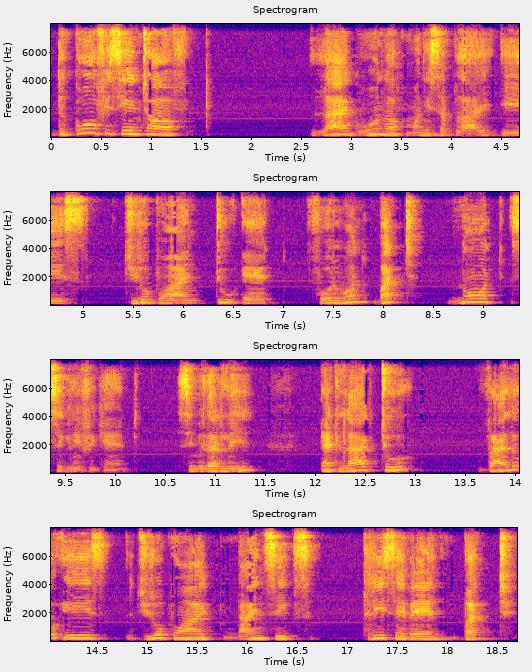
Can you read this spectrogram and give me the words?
The coefficient of lag 1 of money supply is 0.28 41 but not significant. Similarly, at lag 2, value is 0.9637 but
